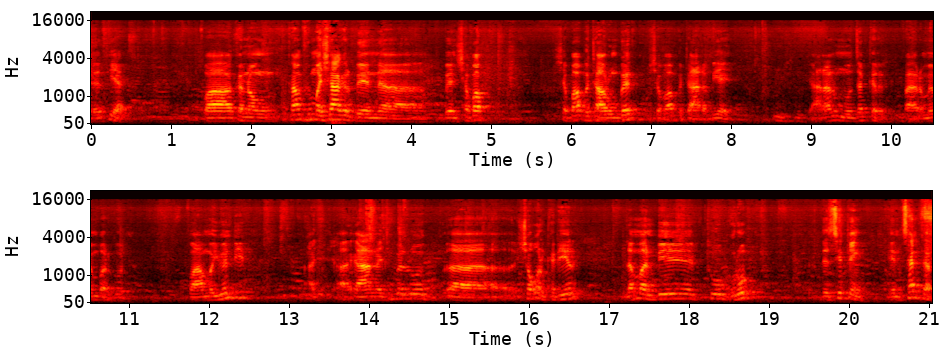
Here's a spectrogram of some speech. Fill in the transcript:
eh, tiat wa kanong kan fi mashakil ben ben shabab shabab ta rumbet shabab ta ya, arabiya yaran muzakkar i remember good. Fa ma yundi ana jibal lo shawal kadir laman bi two group the sitting. in center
